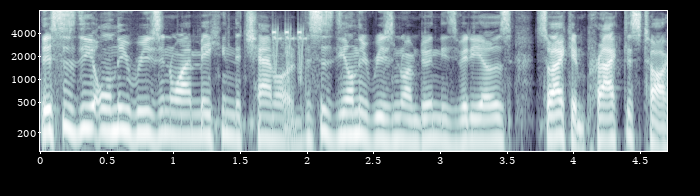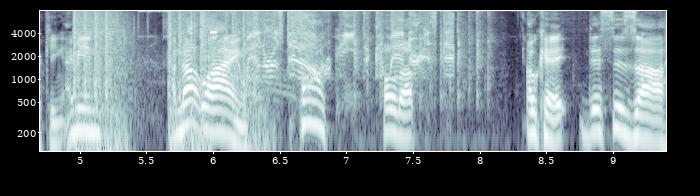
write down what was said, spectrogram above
this is the only reason why I'm making the channel. This is the only reason why I'm doing these videos so I can practice talking. I mean, I'm not lying. Fuck. Hold up. Okay, this is uh,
